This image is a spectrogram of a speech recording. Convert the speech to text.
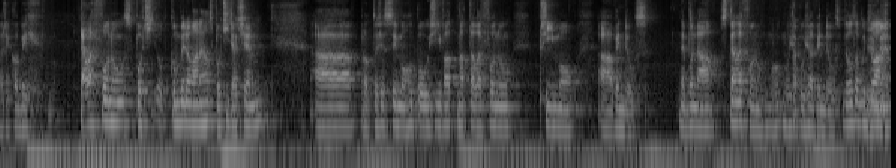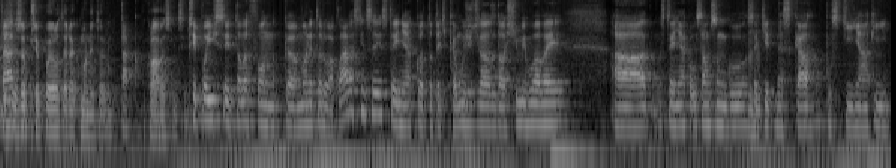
řekl bych, telefonu kombinovaného s počítačem, a protože si mohl používat na telefonu přímo Windows. Nebo na, z telefonu můžeš tak. používat Windows. Bylo to udělané tak. Když se připojil teda k monitoru. Tak. Klávesnici. Připojíš si telefon k monitoru a klávesnici, stejně jako to teďka můžeš dělat s dalšími Huawei. A stejně jako u Samsungu mm-hmm. se mhm. ti dneska pustí nějaký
